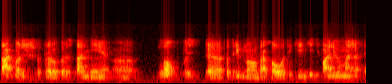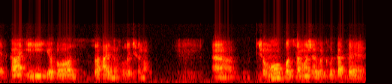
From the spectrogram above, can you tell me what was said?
Також при використанні е, блок е, потрібно враховувати кількість файлів в межах рядка і його загальну величину. Е, чому? Бо це може викликати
